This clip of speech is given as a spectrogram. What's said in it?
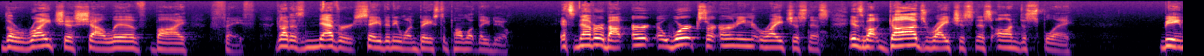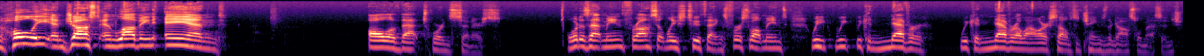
The righteous shall live by faith. God has never saved anyone based upon what they do. It's never about er, works or earning righteousness. It is about God's righteousness on display. Being holy and just and loving and all of that towards sinners. What does that mean for us? At least two things. First of all, it means we, we, we can never, we can never allow ourselves to change the gospel message.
